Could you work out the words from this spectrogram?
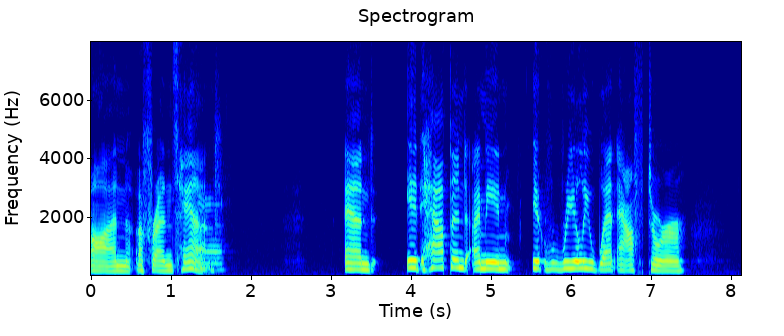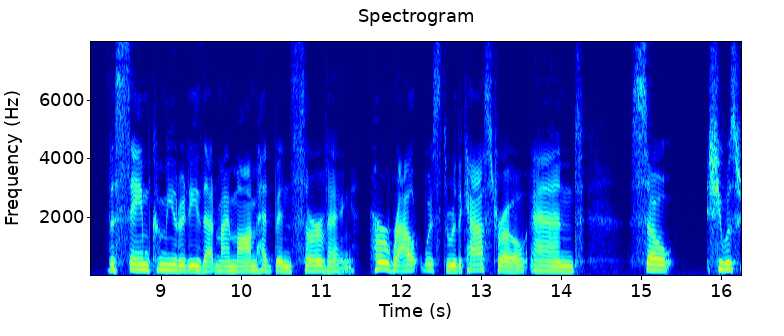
on a friend's hand. And it happened, I mean, it really went after the same community that my mom had been serving. Her route was through the Castro. And so she was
